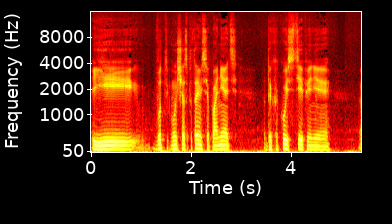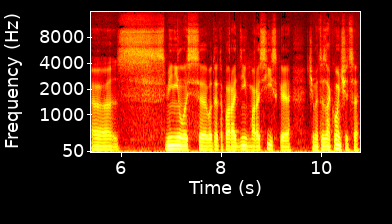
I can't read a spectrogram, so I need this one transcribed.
И вот мы сейчас пытаемся понять, до какой степени э, сменилась э, вот эта парадигма российская, чем это закончится.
